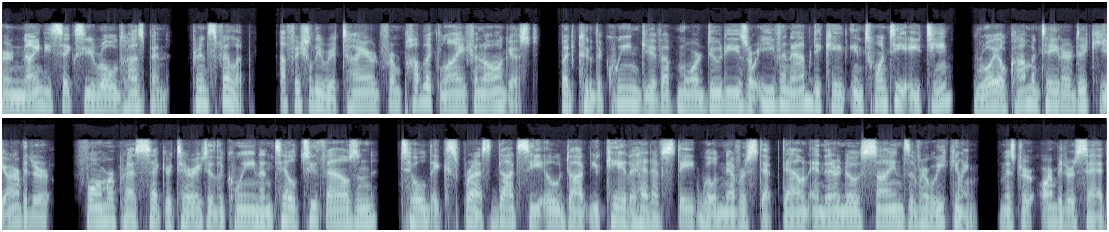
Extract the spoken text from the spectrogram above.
her 96-year-old husband, Prince Philip, officially retired from public life in August, but could the Queen give up more duties or even abdicate in 2018? Royal commentator Dickie Arbiter, former press secretary to the Queen until 2000, told Express.co.uk the head of state will never step down and there are no signs of her weakening. Mr. Arbiter said,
